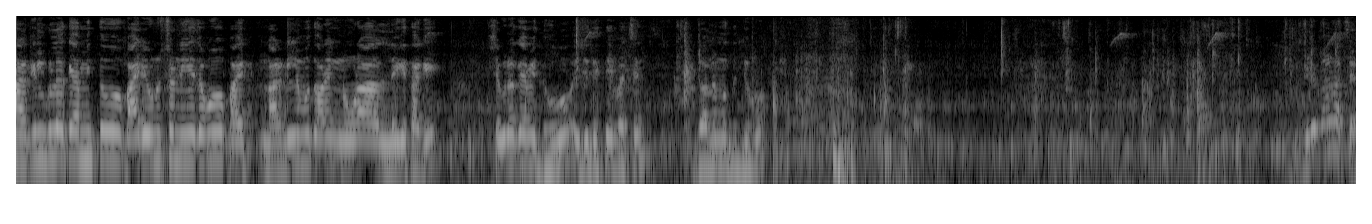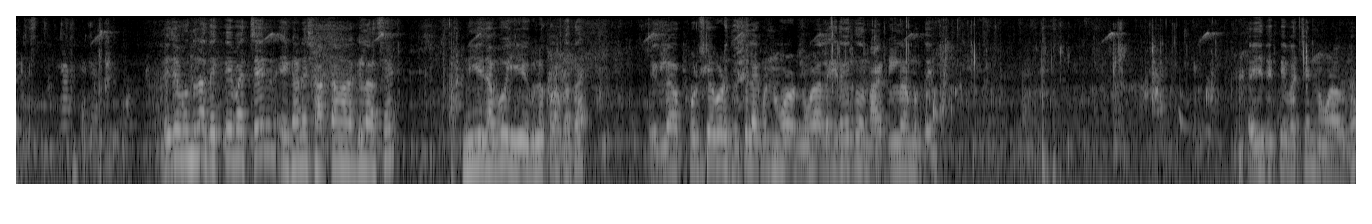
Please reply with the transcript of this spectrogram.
নারকেলগুলোকে আমি তো বাইরে অনুষ্ঠান নিয়ে যাব নারকেলের মধ্যে অনেক নোংরা লেগে থাকে, সেগুলোকে আমি ধুবো, এই যে দেখতেই পাচ্ছেন, জলের মধ্যে ধুবো। এই যে বন্ধুরা দেখতেই পাচ্ছেন, এখানে সাতটা নারকেল আছে, নিয়ে যাব ইয়ে এগুলো কলকাতায়। এগুলো পরিষ্কার করে ধুতে লাগবে, নোংরা নোংরা লেগে থাকে তো নারকেলের মধ্যে। এই যে দেখতেই পাচ্ছেন নোংরাগুলো।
